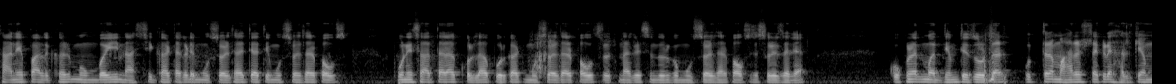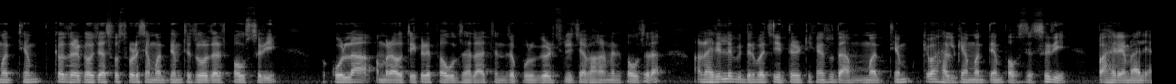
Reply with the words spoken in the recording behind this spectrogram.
ठाणे पालघर मुंबई नाशिक घाटाकडे मुसळधार त्यातील मुसळधार पाऊस पुणे सातारा कोल्हापूर घाट मुसळधार पाऊस रत्नागिरी सिंधुदुर्ग मुसळधार पावसाच्या सुरू झाल्या. कोकणात मध्यम ते जोरदार उत्तर महाराष्ट्राकडे हलक्या मध्यम किंवा जळगावच्या आसपास थोड्याशा मध्यम ते जोरदार पाऊस सरी अकोला अमरावतीकडे पाऊस झाला चंद्रपूर गडचिरोलीच्या भागांमध्ये पाऊस झाला आणि राहिलेल्या विदर्भाच्या इतर ठिकाणीसुद्धा मध्यम किंवा हलक्या मध्यम पावसाच्या सरी पाहायला मिळाल्या.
